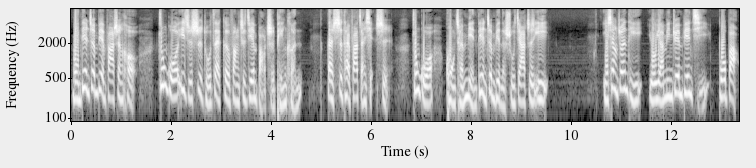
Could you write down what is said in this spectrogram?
缅甸政变发生后，中国一直试图在各方之间保持平衡，但事态发展显示，中国恐成缅甸政变的输家之一。以上专题由杨明娟编辑。播报，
